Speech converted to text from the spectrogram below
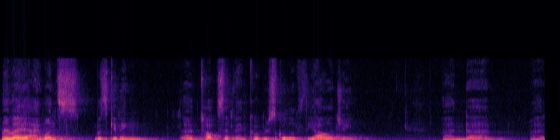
By the way, I once was giving uh, talks at Vancouver School of Theology, and uh, uh, uh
